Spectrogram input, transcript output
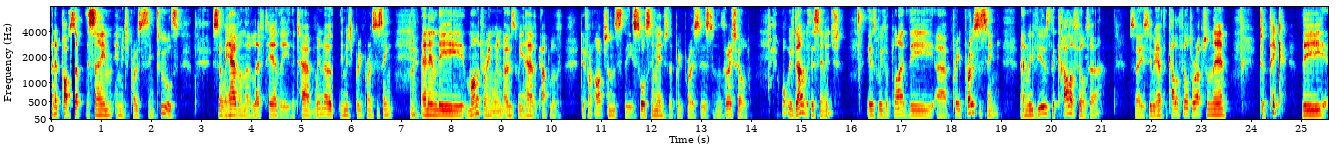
and it pops up the same image processing tools. So we have on the left here the, the tab window, image pre-processing, and in the monitoring windows, we have a couple of different options, the source image, the pre-processed, and the threshold. What we've done with this image is we've applied the uh, pre-processing and we've used the color filter. So you see we have the color filter option there to pick the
